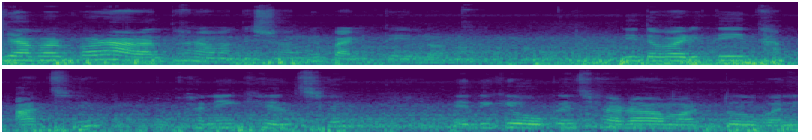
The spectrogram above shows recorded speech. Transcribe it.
যাবার পর আরাধন আমাদের সঙ্গে বাড়িতে এলো না। দিদা বাড়িতেই আছে, ওখানেই খেলছে। এদিকে ওকে ছাড়া আমার তো মানে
